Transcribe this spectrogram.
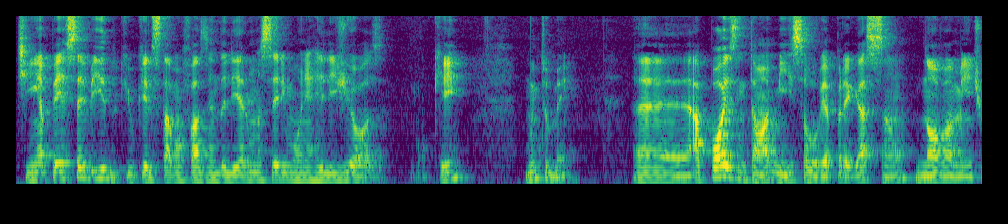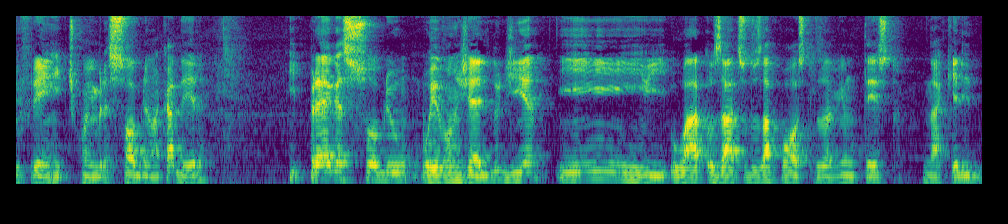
tinha percebido que o que eles estavam fazendo ali era uma cerimônia religiosa, ok? Muito bem. É, após então a missa, houve a pregação. Novamente, o Frei Henrique de Coimbra sobe na cadeira e prega sobre o, o Evangelho do dia e o, os Atos dos Apóstolos. Havia um texto naquele,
